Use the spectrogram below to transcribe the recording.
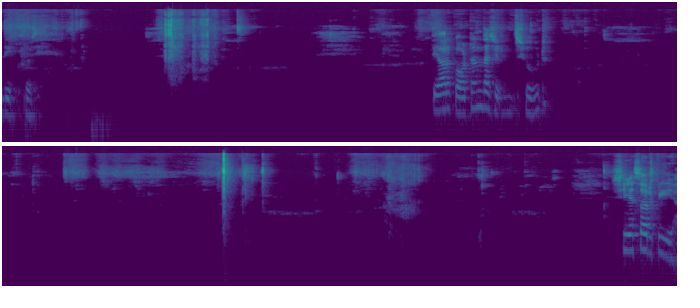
ਦੇਖੋ ਜੀ। ਪਿਓਰ ਕਾਟਨ ਦਾ ਸ਼ੂਟ। ਛੇ ਸੌ ਰੁਪਈਆ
